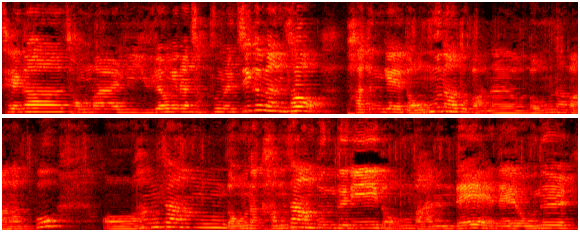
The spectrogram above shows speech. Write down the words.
제가 정말 이 유령이라는 작품을 찍으면서 받은 게 너무나도 많아요. 너무나 많았고 어, 항상 너무나 감사한 분들이 너무 많은데 네, 오늘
